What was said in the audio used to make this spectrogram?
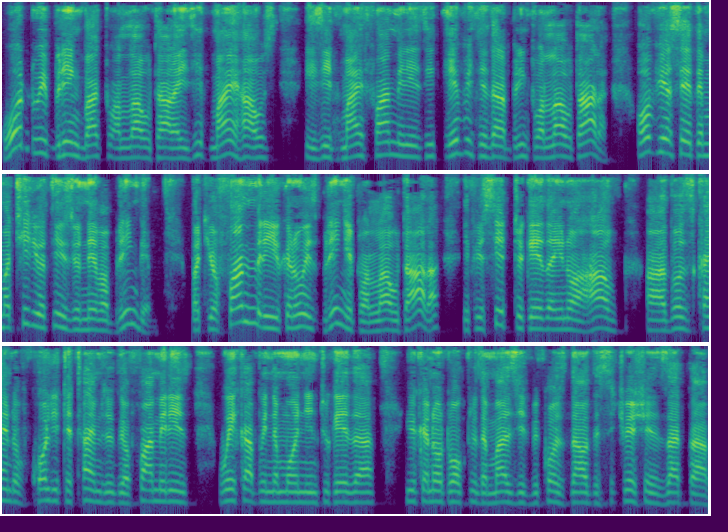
What do we bring back to Allah Ta'ala? Is it my house? Is it my family? Is it everything that I bring to Allah Ta'ala? Obviously, the material things you never bring them. But your family, you can always bring it to Allah Ta'ala. If you sit together, you know, have uh, those kind of quality times with your families, wake up in the morning together. You cannot walk to the masjid because now the situation is that uh,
